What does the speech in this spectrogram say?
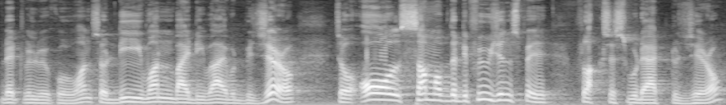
that will be equal to 1. So, d 1 by dy would be 0. So, all sum of the diffusion fluxes would add to 0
